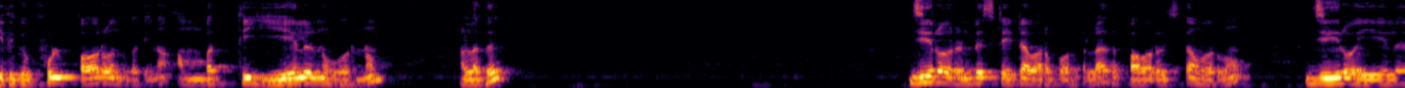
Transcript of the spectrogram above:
இதுக்கு ஃபுல் பவர் வந்து பார்த்திங்கன்னா ஐம்பத்தி ஏழுன்னு வரணும். அல்லது ஜீரோ ரெண்டு ஸ்ட்ரெயிட்டாக வர போகிறதில்ல அது பவர் வச்சு தான் வரும். ஜீரோ ஏழு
